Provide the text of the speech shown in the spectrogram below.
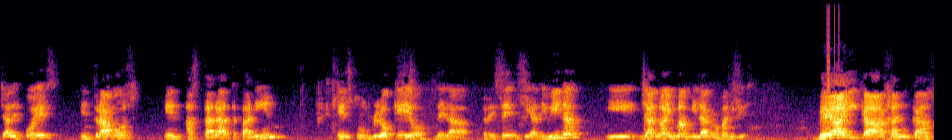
Ya después entramos en Astarat Panim, en un bloqueo de la presencia divina y ya no hay más milagros manifiestos. Ve ahí Hanukkah.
